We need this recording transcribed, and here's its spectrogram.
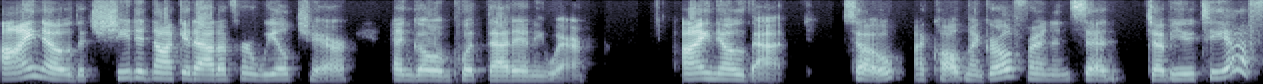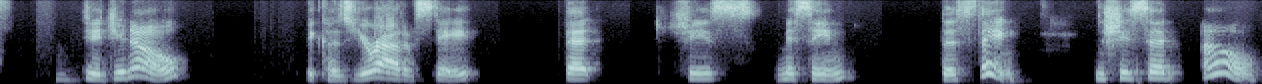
I know that she did not get out of her wheelchair and go and put that anywhere. I know that. So I called my girlfriend and said, WTF, hmm. did you know, because you're out of state, that she's missing this thing? And she said, Oh,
